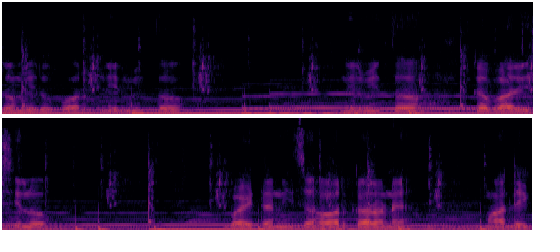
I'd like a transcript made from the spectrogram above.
জমির উপর নির্মিত। নির্মিত একটা বাড়ি ছিল। বাড়িটা নিচে হওয়ার কারণে মালিক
